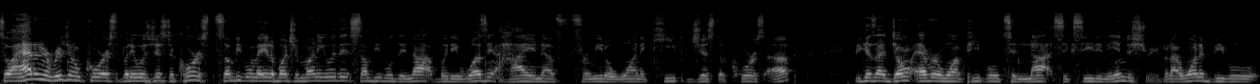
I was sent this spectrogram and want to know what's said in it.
So I had an original course, but it was just a course. Some people made a bunch of money with it. Some people did not, but it wasn't high enough for me to want to keep just a course up because I don't ever want people to not succeed in the industry. But I wanted people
